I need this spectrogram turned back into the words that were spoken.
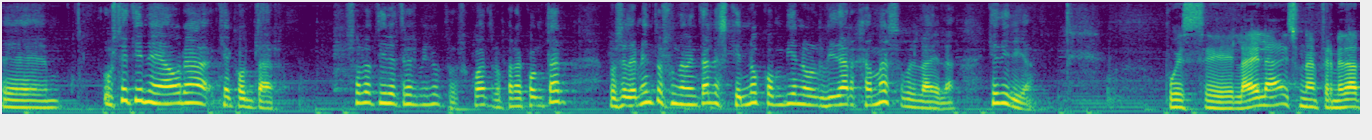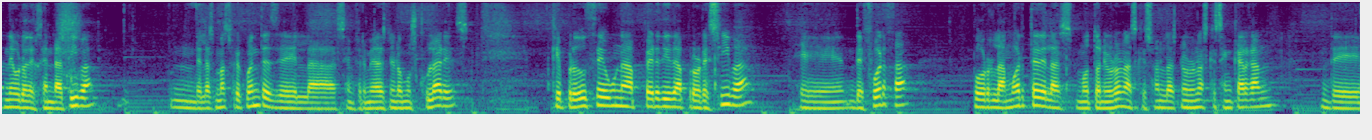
Eh, usted tiene ahora que contar, solo tiene tres minutos, cuatro, para contar los elementos fundamentales que no conviene olvidar jamás sobre la ELA. ¿Qué diría? Pues eh, la ELA es una enfermedad neurodegenerativa, mm, de las más frecuentes de las enfermedades neuromusculares, que produce una pérdida progresiva eh, de fuerza por la muerte de las motoneuronas, que son las neuronas que se encargan de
